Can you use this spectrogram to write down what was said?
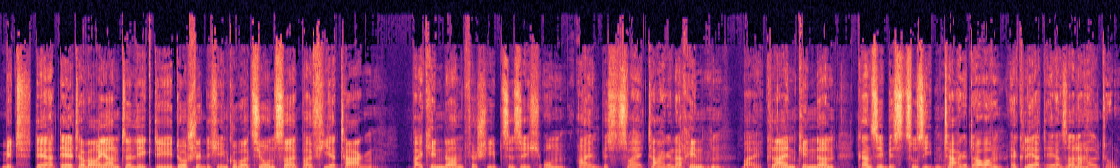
Mit der Delta-Variante liegt die durchschnittliche Inkubationszeit bei vier Tagen. Bei Kindern verschiebt sie sich um ein bis zwei Tage nach hinten. Bei kleinen Kindern kann sie bis zu sieben Tage dauern, erklärt er seine Haltung.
